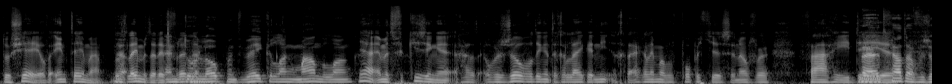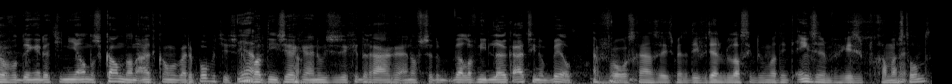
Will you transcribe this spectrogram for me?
dossier of één thema? Dat is alleen met de referendum. En doorlopend, wekenlang, maandenlang. Ja, en met verkiezingen gaat het over zoveel dingen tegelijk. En niet, het gaat eigenlijk alleen maar over poppetjes en over vage ideeën. het gaat over zoveel dingen dat je niet anders kan dan uitkomen bij de poppetjes. En wat die zeggen en hoe ze zich gedragen en of ze er wel of niet leuk uitzien op beeld. En vervolgens gaan ze iets met de dividendbelasting doen wat niet eens in het verkiezingsprogramma stond.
